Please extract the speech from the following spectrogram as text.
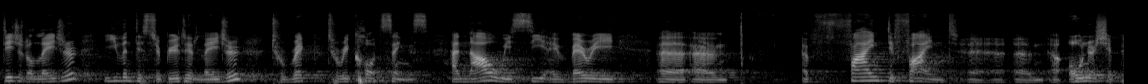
digital ledger, even distributed ledger to, rec to record things. And now we see a very uh, um, a fine defined uh, um, uh, ownership.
